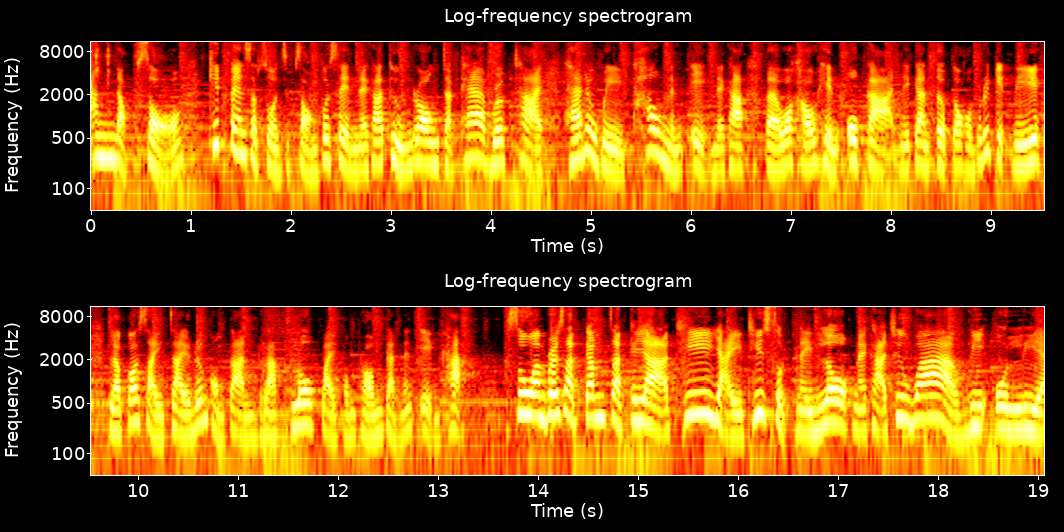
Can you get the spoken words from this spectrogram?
อันดับ 2 คิดเป็นสัดส่วน 12%นะคะถึงรองจากแค่ Berkshire Hathaway เท่านั้นเองนะคะ แปลว่าเขาเห็นโอกาสในการเติบโตของธุรกิจนี้ แล้วก็ใส่ใจเรื่องของการรักโลกไปพร้อม ๆ กันนั่นเองค่ะ ส่วนบริษัทกำจัดขยะที่ใหญ่ที่สุดในโลกนะคะ ชื่อว่า Veolia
